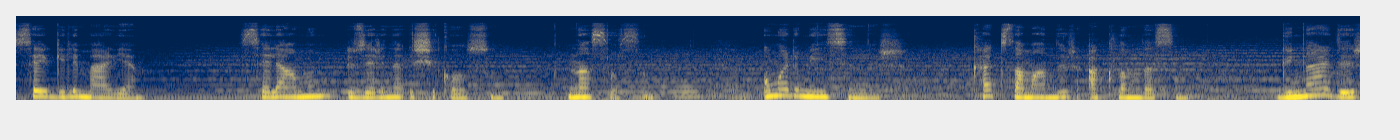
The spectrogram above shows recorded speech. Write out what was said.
Sevgili Meryem, selamım üzerine ışık olsun. Nasılsın? Umarım iyisindir. Kaç zamandır aklımdasın. Günlerdir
